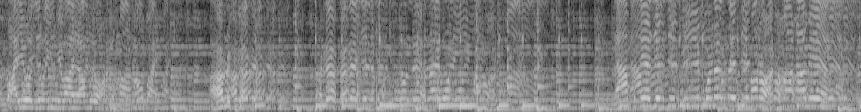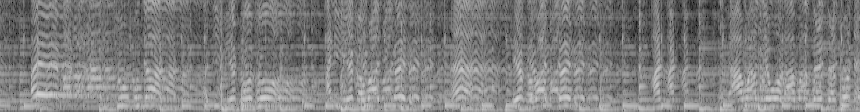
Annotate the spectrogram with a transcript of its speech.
શાસ્ત્રનો પાયો જેને કહેવાય આપણો હનુમાન, હો ભાઈ. હર ઘર ઘરે ઘરે જેને ભગવો લહેરાયો ને મારો હનુમાન. રામને જેથી બી પડે તેથી મારો હનુમાન આવે. એ મારો રામ શું મુજાસ હજી બેઠો છો. ખાલી એક અવાજ કર. હે? એક અવાજ કર. રાવણ જેવો રાવણ દઈ જતો ને.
